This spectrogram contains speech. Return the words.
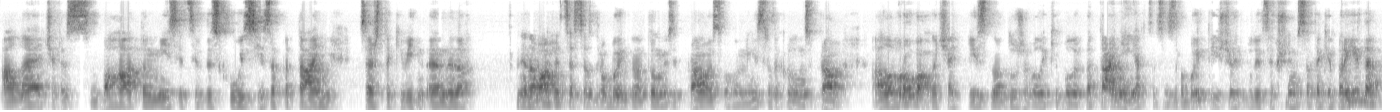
але через багато місяців дискусій, запитань, все ж таки він не нав. Не наважиться це зробити, натомість відправив свого міністра закордонних справ Лаврова. Хоча дійсно дуже великі були питання, як це все зробити, і що відбудеться, якщо він все таки приїде.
